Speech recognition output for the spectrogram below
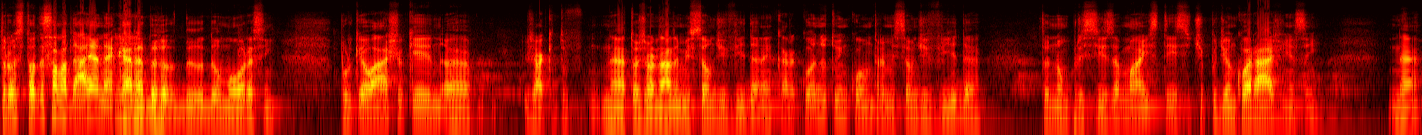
trouxe toda essa ladaia, né, cara, Uhum. do, do, do humor, assim? Porque eu acho que... ah, já que tu, né, tua jornada é missão de vida, né, cara? Quando tu encontra a missão de vida, tu não precisa mais ter esse tipo de ancoragem, assim, né?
